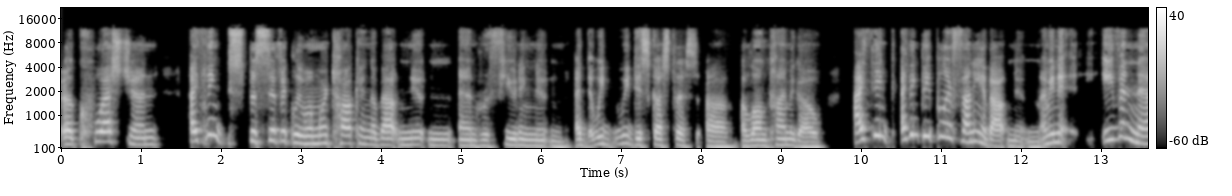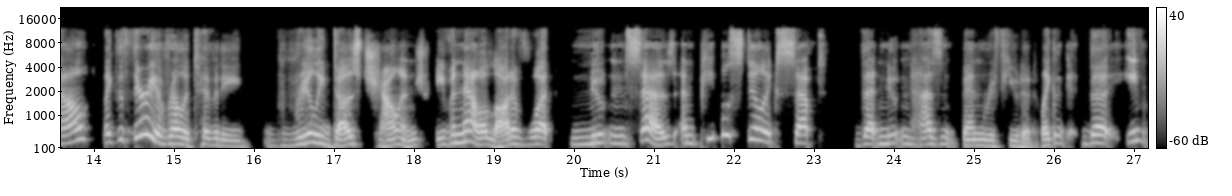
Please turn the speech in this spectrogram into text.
a question. I think specifically when we're talking about Newton and refuting Newton, I, we we discussed this uh, a long time ago. I think I think people are funny about Newton. I mean, even now, like the theory of relativity really does challenge even now a lot of what Newton says, and people still accept that Newton hasn't been refuted. Like the even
